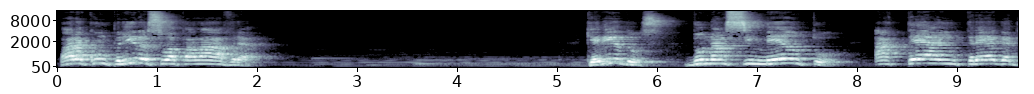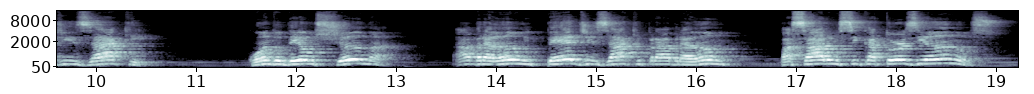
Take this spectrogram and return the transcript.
para cumprir a sua palavra. Queridos, do nascimento até a entrega de Isaac, quando Deus chama Abraão e pede Isaac para Abraão, passaram-se 14 anos.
